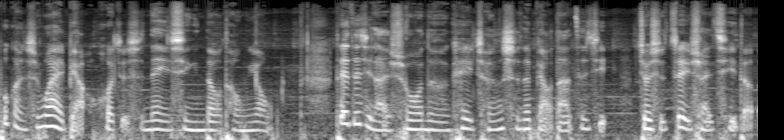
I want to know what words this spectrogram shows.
不管是外表或者是内心都通用。对自己来说呢，可以诚实的表达自己，就是最帅气的。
